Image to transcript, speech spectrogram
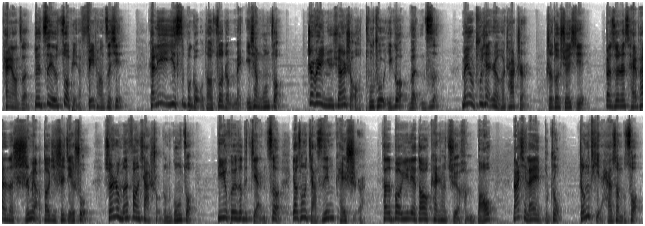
看样子对自己的作品非常自信。凯莉一丝不苟地做着每一项工作。这位女选手突出一个稳字，没有出现任何差池，值得学习。伴随着裁判的十秒倒计时结束，选手们放下手中的工作。第一回合的检测要从贾斯汀开始。他的暴衣猎刀看上去很薄，拿起来也不重，整体还算不错。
